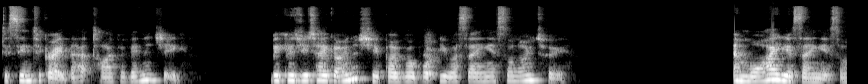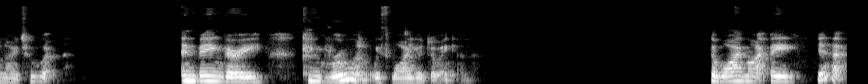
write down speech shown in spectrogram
disintegrate that type of energy because you take ownership over what you are saying yes or no to and why you're saying yes or no to it, and being very congruent with why you're doing it. The why might be, yeah,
